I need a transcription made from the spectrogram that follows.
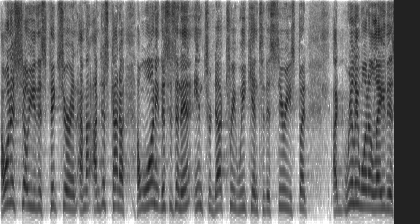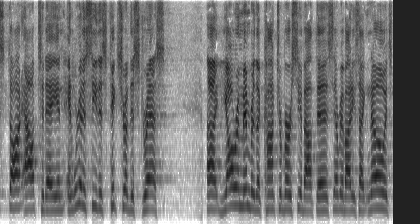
I want to show you this picture, and I'm, I'm just kind of, I want it, this is an introductory weekend to this series, but I really want to lay this thought out today, and, and we're going to see this picture of this dress. Uh, y'all remember the controversy about this? Everybody's like, no, it's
